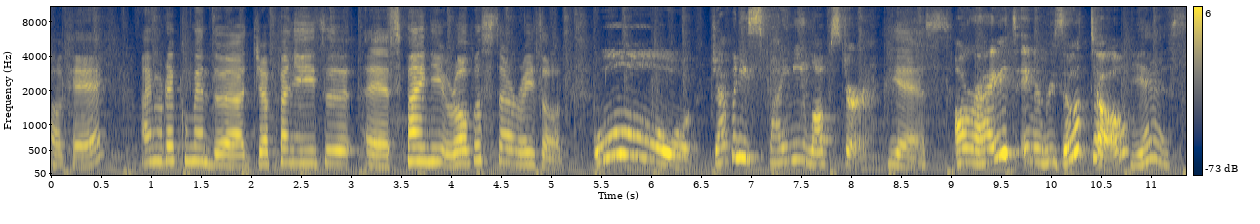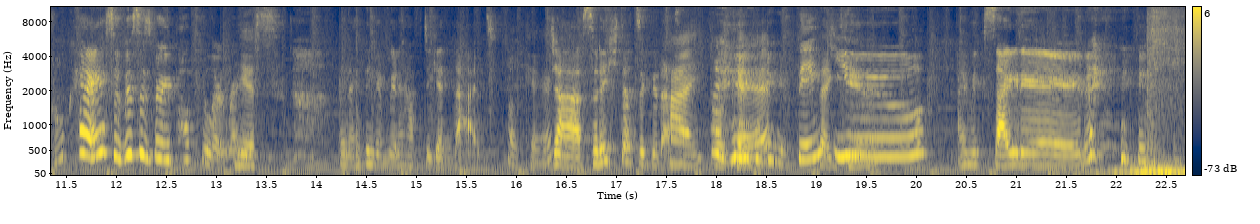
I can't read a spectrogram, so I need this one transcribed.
Okay. I'm recommend uh, Japanese uh, spiny lobster risotto. Ooh, Japanese spiny lobster. Yes. All right, in a risotto. Yes. Okay, so this is very popular, right? Yes. and I think I'm gonna have to get that. Okay. じゃあそれ一つください。はい Okay. Thank, Thank you. you. I'm excited.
